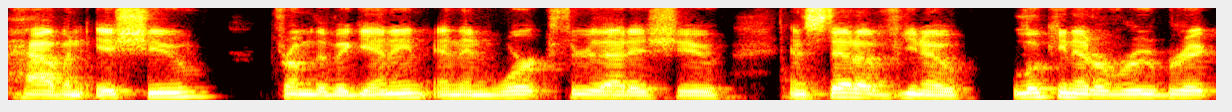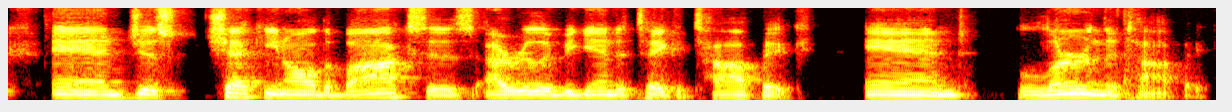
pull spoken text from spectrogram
have an issue from the beginning and then work through that issue instead of, you know, looking at a rubric and just checking all the boxes, I really began to take a topic and learn the topic,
